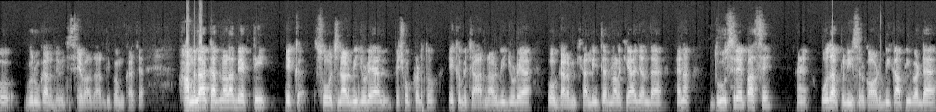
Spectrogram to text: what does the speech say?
ਉਹ ਗੁਰੂ ਘਰ ਦੇ ਵਿੱਚ ਸੇਵਾਦਾਰ ਦੀ ਭੂਮਿਕਾ 'ਚ ਹੈ। ਹਮਲਾ ਕਰਨ ਵਾਲਾ ਵਿਅਕਤੀ ਇੱਕ ਸੋਚ ਨਾਲ ਵੀ ਜੁੜਿਆ ਪਿਛੋਕੜ ਤੋਂ ਇੱਕ ਵਿਚਾਰ ਨਾਲ ਵੀ ਜੁੜਿਆ ਉਹ ਗਰਮ ਖਿਆਲੀ ਧਿਰ ਨਾਲ ਕਿਹਾ ਜਾਂਦਾ ਹੈ ਹੈ ਨਾ? ਦੂਸਰੇ ਪਾਸੇ ਹੈ ਉਹਦਾ ਪੁਲਿਸ ਰਿਕਾਰਡ ਵੀ ਕਾਫੀ ਵੱਡਾ ਹੈ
